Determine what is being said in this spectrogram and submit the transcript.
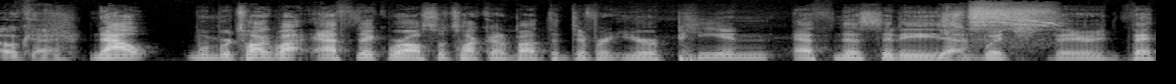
Okay. Now, when we're talking about ethnic, we're also talking about the different European ethnicities, Yes. which they're they,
